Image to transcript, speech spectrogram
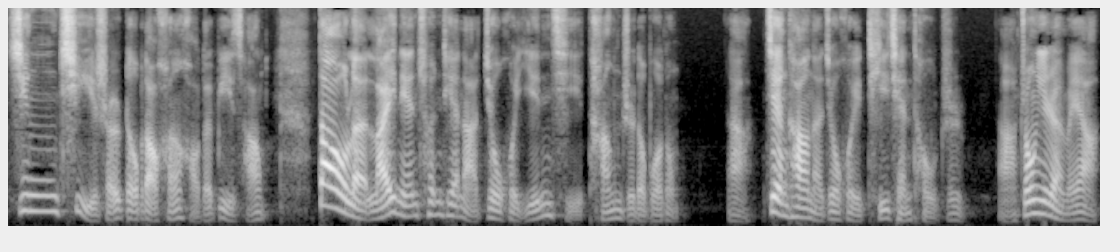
精气神得不到很好的闭藏，到了来年春天呢，就会引起糖脂的波动。啊，健康呢就会提前透支啊。中医认为啊，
